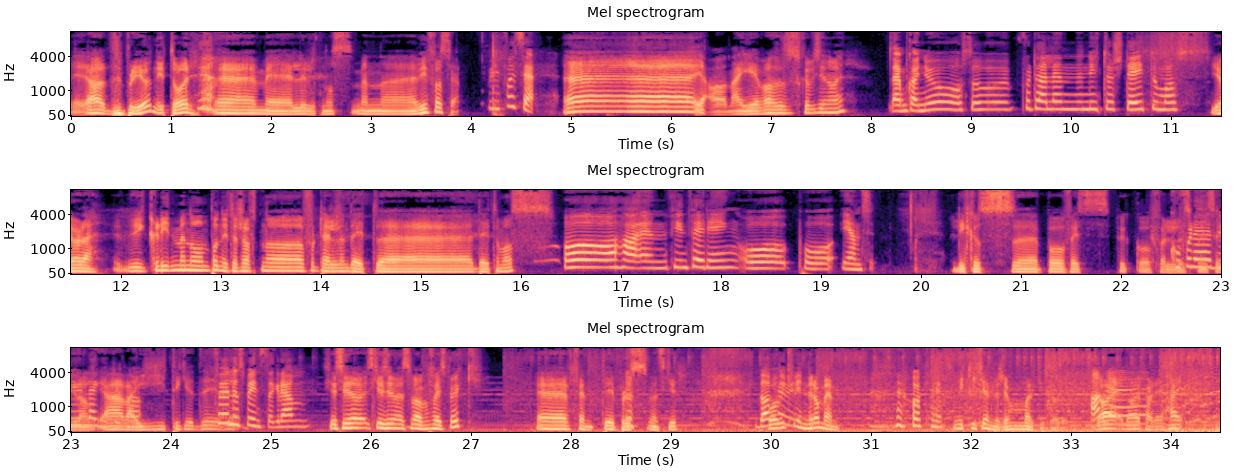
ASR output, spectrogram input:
Ja, det blir jo et nytt år, ja. med eller uten oss, men eh, vi får se. Vi får se. Eh, ja, nei, hva skal vi si noe mer? De kan jo også fortelle en nyttårsdate om oss. Gjør det. Vi Klin med noen på nyttårsaften og fortell en date, eh, date om oss. Og ha en fin feiring, og på gjensyn. Lik oss eh, på Facebook og følg oss på Instagram. Hvorfor det? Du legger ut Jeg veit ikke. Det, Følg oss på Instagram. Skal jeg, si, skal jeg si hvem som er på Facebook? Eh, 50 pluss mennesker. Både kvinner og menn okay. som ikke kjenner seg markedsfører. Da, da er jeg ferdig. Hei.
